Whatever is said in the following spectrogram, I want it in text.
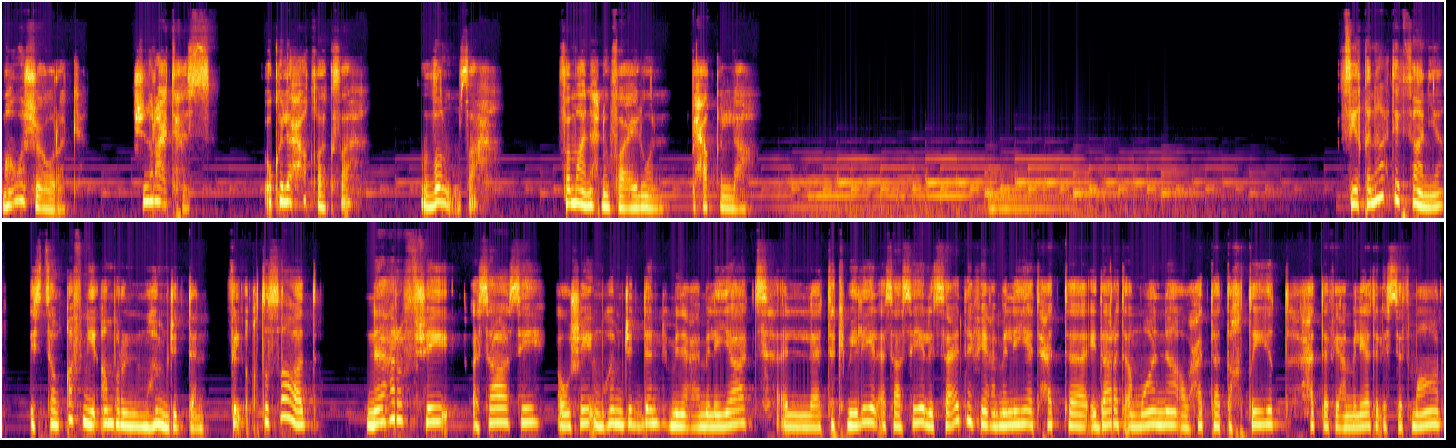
ما هو شعورك؟ شنو راح تحس؟ وكل حقك صح؟ ظلم صح؟ فما نحن فاعلون بحق الله. في قناعتي الثانية استوقفني أمر مهم جدا. في الاقتصاد نعرف شيء أساسي أو شيء مهم جدا من العمليات التكميلية الأساسية اللي تساعدنا في عملية حتى إدارة أموالنا أو حتى تخطيط حتى في عمليات الاستثمار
